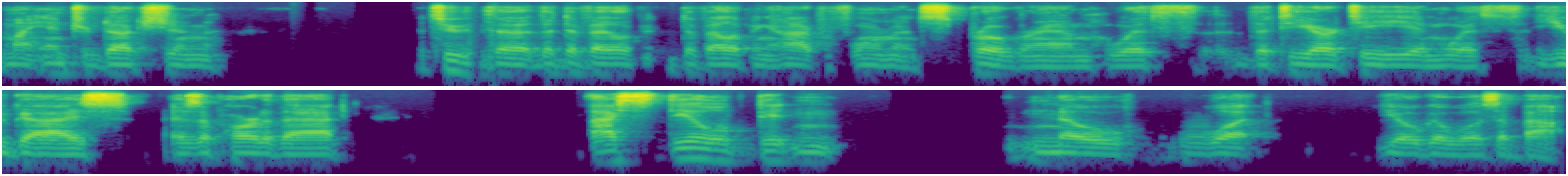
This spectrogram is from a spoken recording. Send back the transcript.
my introduction to the the develop, developing high performance program with the TRT and with you guys as a part of that I still didn't know what yoga was about.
